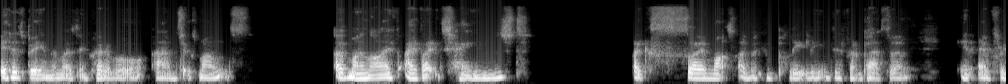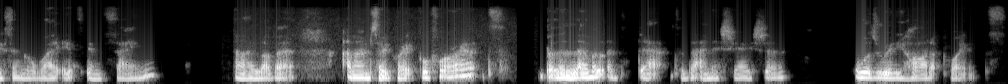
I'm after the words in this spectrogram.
It has been the most incredible um, six months of my life. I've like changed like so much. I'm a completely different person in every single way. It's insane. And I love it. And I'm so grateful for it. But the level of depth of that initiation was really hard at points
